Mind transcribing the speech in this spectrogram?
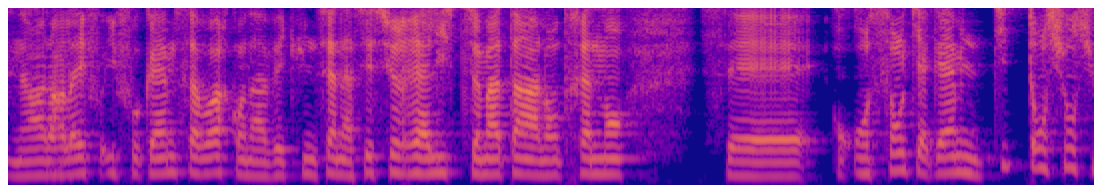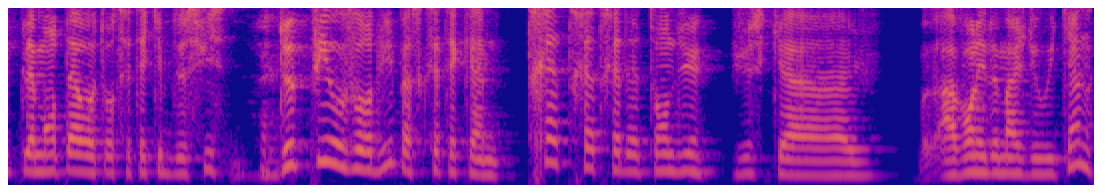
Non, alors là il faut, il faut quand même savoir qu'on a vécu une scène assez surréaliste ce matin à l'entraînement c'est, on sent qu'il y a quand même une petite tension supplémentaire autour de cette équipe de Suisse depuis aujourd'hui parce que c'était quand même très très très détendu jusqu'à avant les deux matchs du week-end.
